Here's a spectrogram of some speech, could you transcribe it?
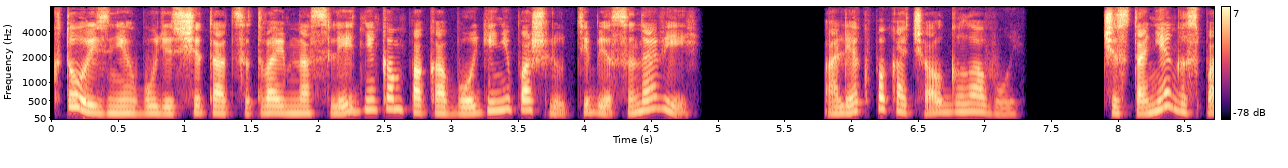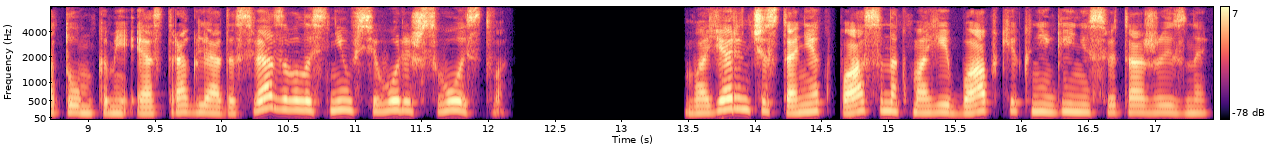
«Кто из них будет считаться твоим наследником, пока боги не пошлют тебе сыновей?» Олег покачал головой. Чистонега с потомками и острогляда связывала с ним всего лишь свойства. Боярин Чистонег пасынок моей бабки, княгини Святожизны.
